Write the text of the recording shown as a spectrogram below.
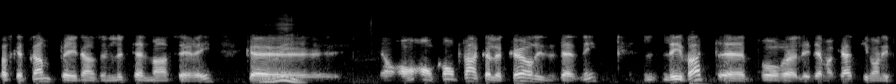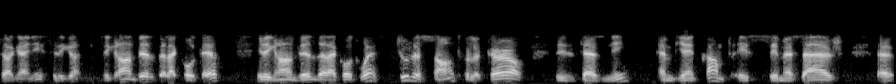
parce que Trump est dans une lutte tellement serrée que on, comprend que le cœur des États-Unis, les votes euh, pour les démocrates qui vont les faire gagner, c'est les, grandes villes de la côte est et les grandes villes de la côte ouest. Tout le centre, le cœur des États-Unis aime bien Trump et ses messages euh,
